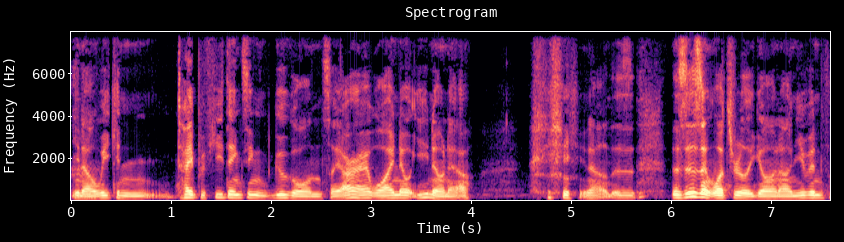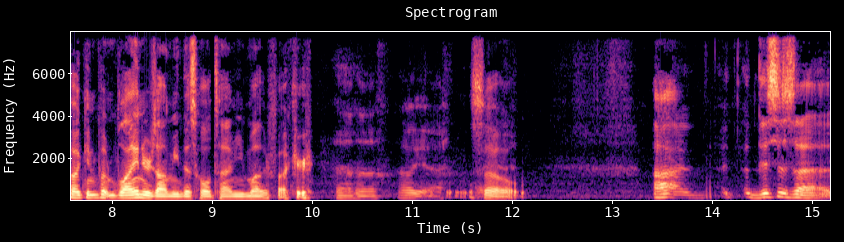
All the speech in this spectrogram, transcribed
You know, we can type a few things in Google and say, "All right, well, I know what you know now." you know, this is, this isn't what's really going on. You've been fucking putting blinders on me this whole time, you motherfucker. Uh-huh. Oh yeah. So Uh, this is a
